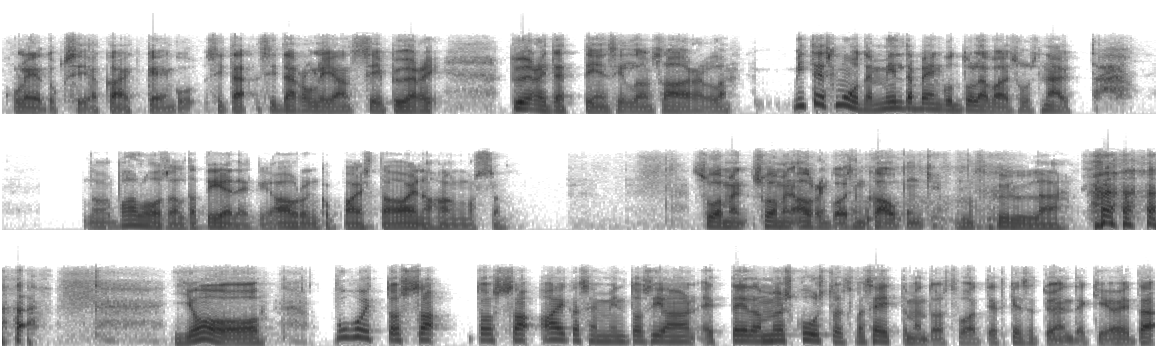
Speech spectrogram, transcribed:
kuljetuksia ja kaikkeen, kun sitä, sitä rulianssia pyöri, pyöritettiin silloin saarella. Miten muuten, miltä Benkun tulevaisuus näyttää? No valoisalta tietenkin, aurinko paistaa aina hangossa. Suomen, Suomen aurinkoisin kaupunki. No kyllä. Joo, puhuit tuossa tuossa aikaisemmin tosiaan, että teillä on myös 16-17-vuotiaat kesätyöntekijöitä.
